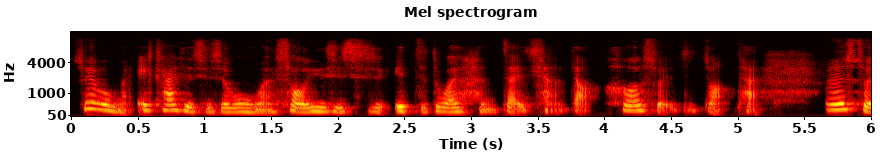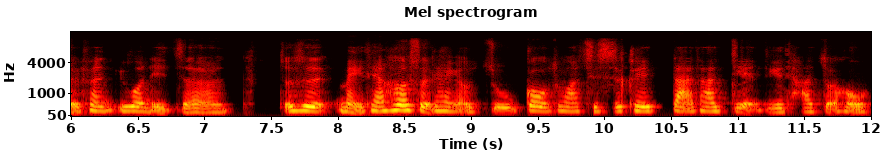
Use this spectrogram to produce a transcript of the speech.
所以我们一开始其实我们兽医其实一直都会很在强调喝水的状态，因为水分如果你的就是每天喝水量有足够的话，其实可以大大减低他最后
